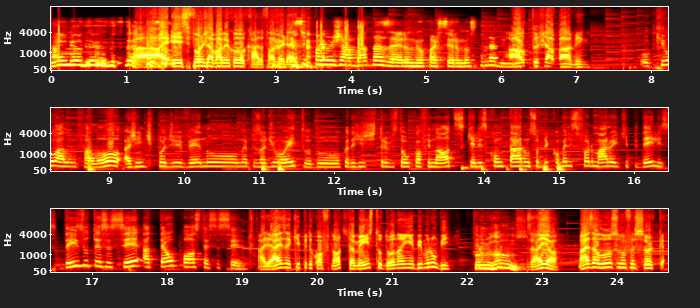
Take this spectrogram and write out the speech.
Ai, meu Deus do céu. Ah, esse foi um jabá bem colocado, fala a verdade. Esse foi o jabá da zero, meu parceiro, meus parabéns. Alto jabá, amigo o que o Alan falou, a gente pôde ver no, no episódio 8, do, quando a gente entrevistou o Coffee Notes, que eles contaram sobre como eles formaram a equipe deles, desde o TCC até o pós-TCC. Aliás, a equipe do Coffee Notes também estudou na Inheb Morumbi. Foram meus alunos. Aí, ó, mais alunos do professor, cara.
